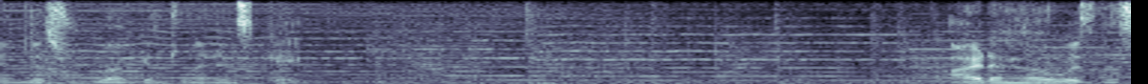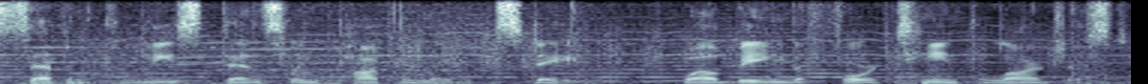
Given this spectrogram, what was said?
in this rugged landscape. Idaho is the seventh least densely populated state, while being the 14th largest.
